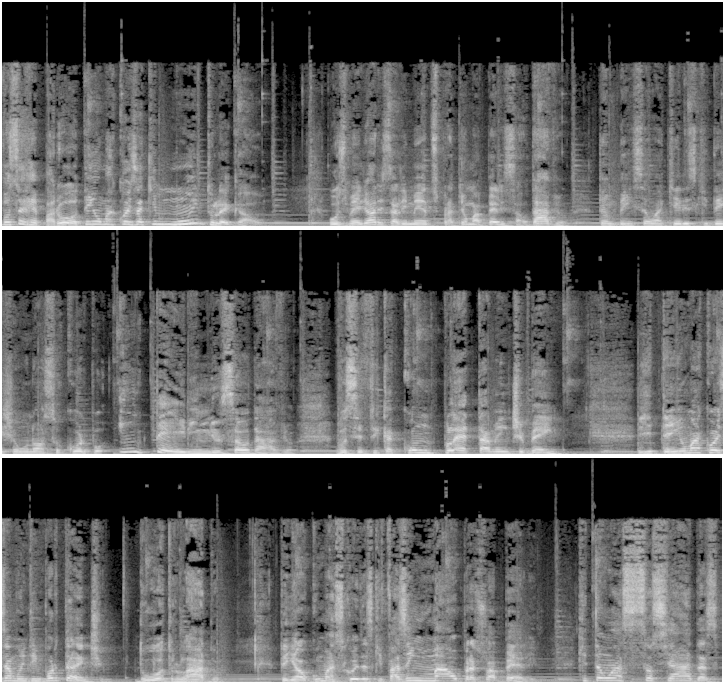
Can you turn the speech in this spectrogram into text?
Você reparou? Tem uma coisa aqui muito legal. Os melhores alimentos para ter uma pele saudável também são aqueles que deixam o nosso corpo inteirinho saudável. Você fica completamente bem. E tem uma coisa muito importante. Do outro lado, tem algumas coisas que fazem mal para sua pele, que estão associadas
